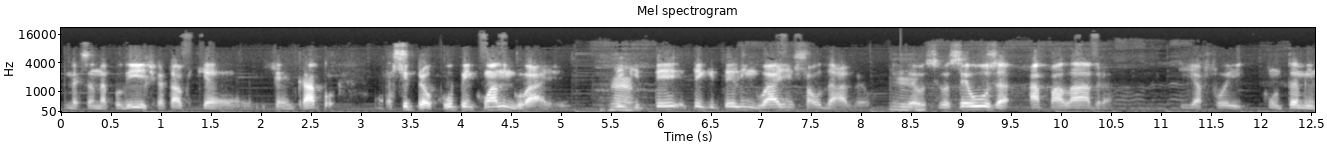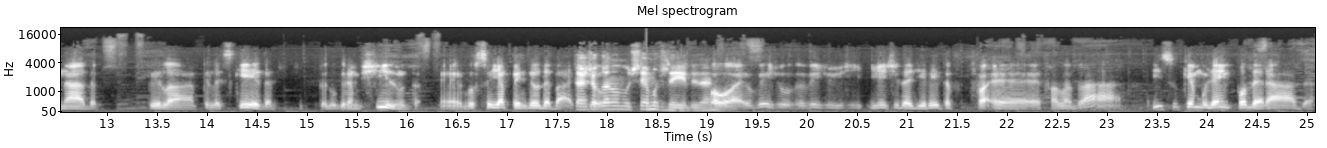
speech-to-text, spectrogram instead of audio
começando na política tal, que quer, quer entrar, pô, é, se preocupem com a linguagem. Tem, que ter, tem que ter linguagem saudável, entendeu? Se você usa a palavra que já foi contaminada pela, pela esquerda, pelo gramscismo, tá? é, você já perdeu o debate. Tá jogando nos termos dele, né? Eu vejo, eu vejo gente da direita é, falando, ah, isso que é mulher empoderada.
